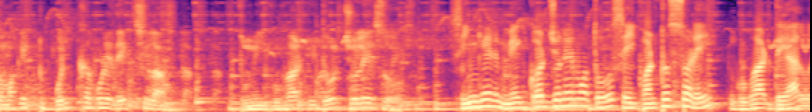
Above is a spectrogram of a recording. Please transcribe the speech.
তোমাকে একটু পরীক্ষা করে দেখছিলাম। তুমি গুহার ভিতর চলে এসো। সিংহের মেঘ গর্জনের মতো সেই কণ্ঠস্বরে গুহার দেয়াল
